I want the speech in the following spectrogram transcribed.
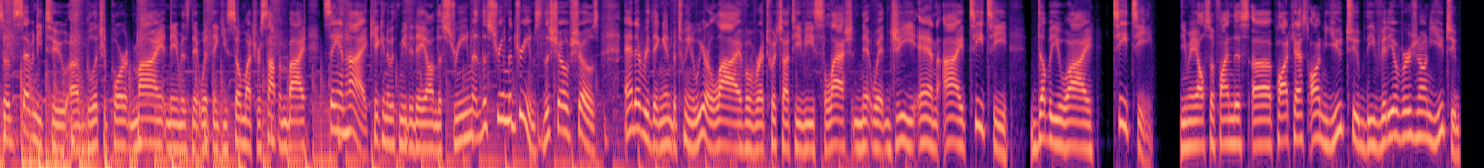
episode 72 of Glitch Report. My name is GnittWitt. Thank you so much for stopping by, saying hi, kicking it with me today on the stream, the stream of dreams, the show of shows, and everything in between. We are live over at twitch.tv slash gnittwitt, G N I T T W I T T. You may also find this uh, podcast on YouTube, the video version on YouTube.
